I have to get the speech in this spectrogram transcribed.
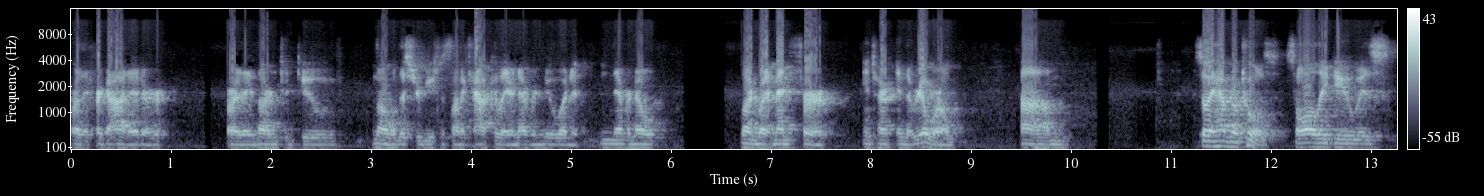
or they forgot it or or they learned to do normal distributions on a calculator, never knew what it, never know, learned what it meant for in, ter- in the real world. Um, so they have no tools. So all they do is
